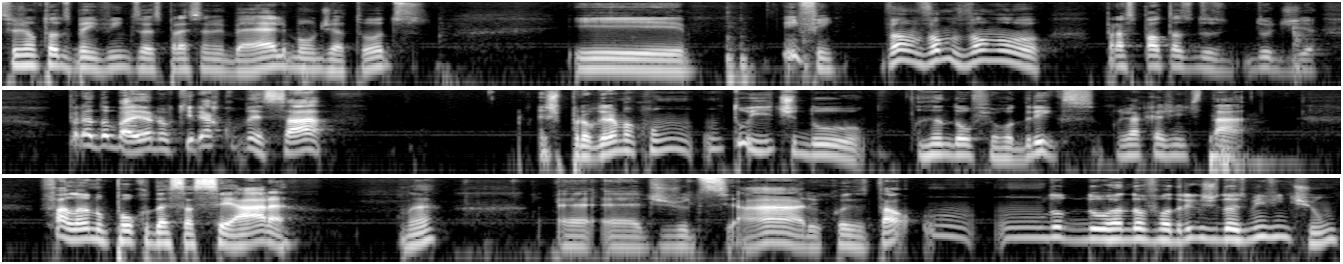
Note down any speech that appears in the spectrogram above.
Sejam todos bem-vindos ao Expresso MBL. Bom dia a todos. E, enfim, vamos, vamos, vamos para as pautas do, do dia. Operador Baiano, eu queria começar este programa com um, um tweet do Randolph Rodrigues, já que a gente está falando um pouco dessa seara, né? É, é, de judiciário, coisa e tal. Um, um do, do Randolph Rodrigues de 2021.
